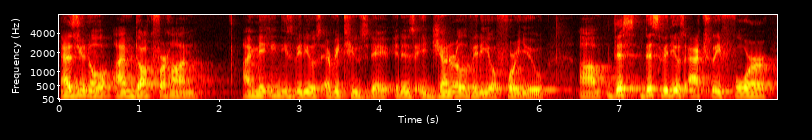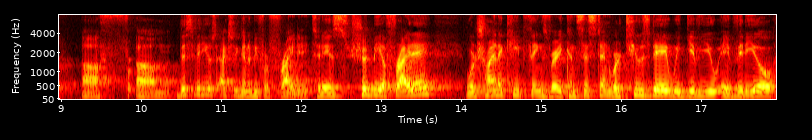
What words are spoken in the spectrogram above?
As you know, I'm Doc Farhan. I'm making these videos every Tuesday. It is a general video for you. Um, this, this video is actually for, uh, um, this video is actually gonna be for Friday. Today should be a Friday. We're trying to keep things very consistent. Where Tuesday, we give you a video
